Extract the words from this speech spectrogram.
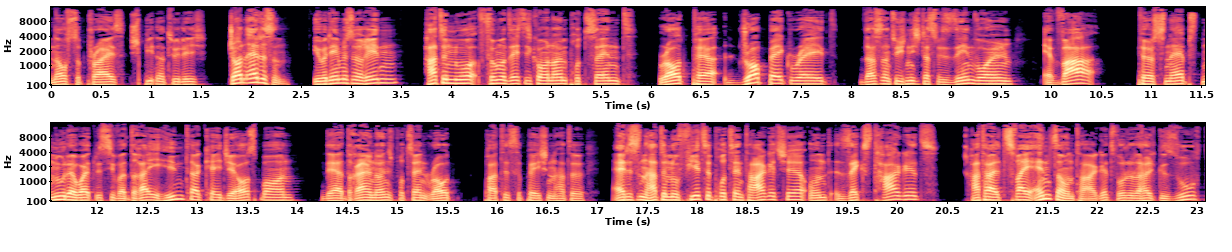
no surprise, spielt natürlich. John Addison, über den müssen wir reden, hatte nur 65,9% Route per Dropback Rate. Das ist natürlich nicht, das wir sehen wollen. Er war per Snaps nur der Wide Receiver 3 hinter KJ Osborne, der 93% Route Participation hatte. Addison hatte nur 14% Target Share und 6 Targets. Hatte halt zwei Endzone Targets, wurde da halt gesucht.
